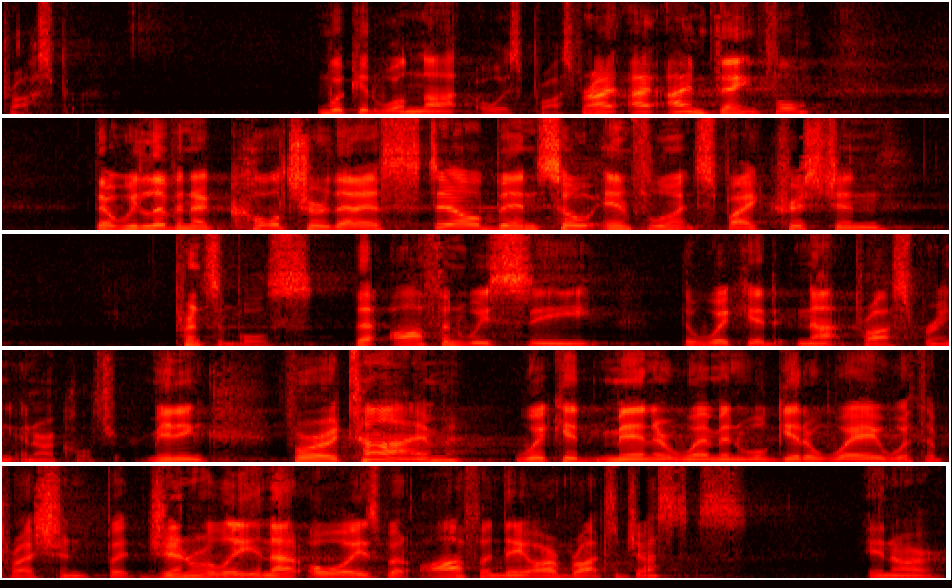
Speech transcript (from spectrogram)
prosper. Wicked will not always prosper. I, I'm thankful that we live in a culture that has still been so influenced by Christian principles that often we see the wicked not prospering in our culture. Meaning, for a time, wicked men or women will get away with oppression, but generally, and not always, but often they are brought to justice in our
